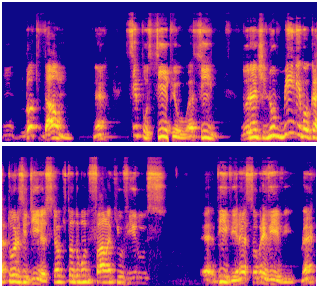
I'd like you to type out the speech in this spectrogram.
um lockdown, né, se possível, assim, durante no mínimo 14 dias, que é o que todo mundo fala que o vírus é, vive, né, sobrevive, né?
